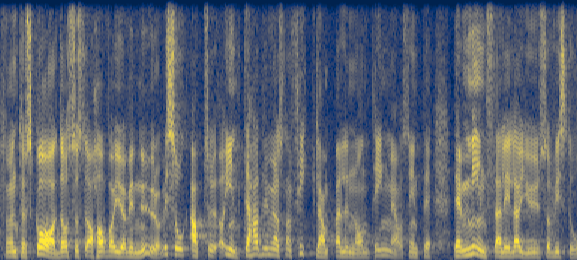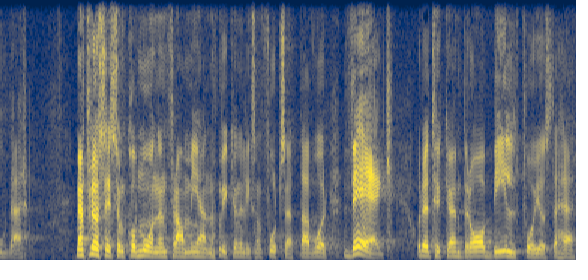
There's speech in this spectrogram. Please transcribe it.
För att inte skada oss, och så, aha, vad gör vi nu då? Vi såg absolut, inte hade vi med oss någon ficklampa eller någonting med oss, inte det minsta lilla ljus, och vi stod där. Men plötsligt så kom månen fram igen och vi kunde liksom fortsätta vår väg. Och det tycker jag är en bra bild på just det här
